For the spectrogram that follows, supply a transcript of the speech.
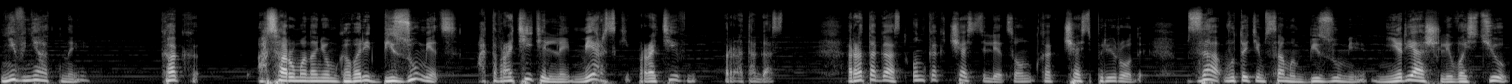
Невнятный. Как а Саруман о нем говорит безумец, отвратительный, мерзкий, противный Ратагаст. Ратагаст, он как часть леца, он как часть природы. За вот этим самым безумием, неряшливостью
